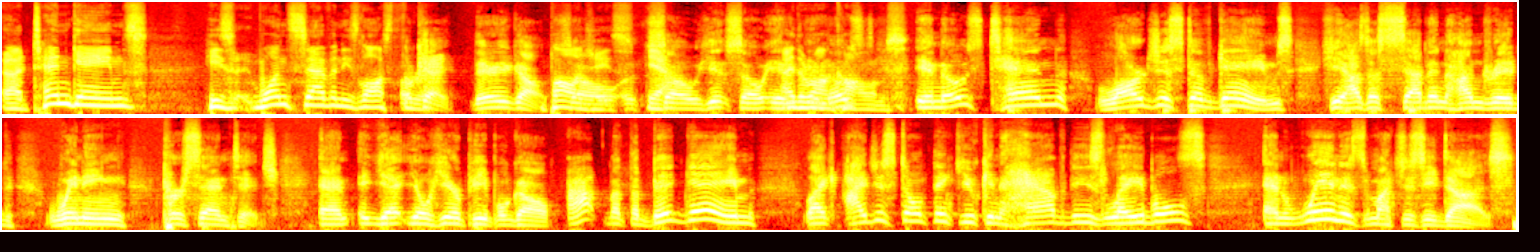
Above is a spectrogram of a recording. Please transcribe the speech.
Uh, ten games. He's won seven. He's lost three. Okay, there you go. Apologies. So, Yeah. so, he, so in, I had the in wrong those, columns. In those ten largest of games, he has a 700 winning percentage, and yet you'll hear people go, "Ah, but the big game." Like, I just don't think you can have these labels and win as much as he does.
